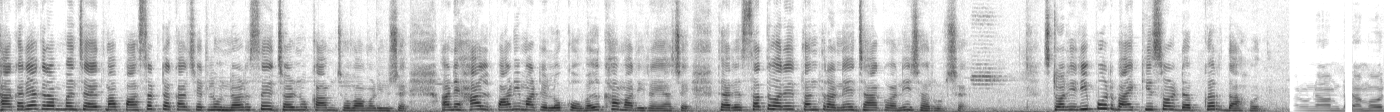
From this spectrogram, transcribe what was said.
ખાખરિયા ગ્રામ પંચાયતમાં પાસઠ ટકા જેટલું નળસે જળનું કામ જોવા મળ્યું છે અને હાલ પાણી માટે લોકો વલખા મારી રહ્યા છે. ત્યારે સત્વરે તંત્રને જાગવાની જરૂર છે. Story report by Kishor Dabkar Dahod. મારું નામ ડામોર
